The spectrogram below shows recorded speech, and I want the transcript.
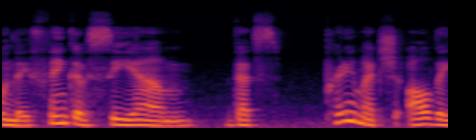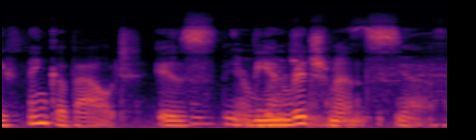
when they think of CM, that's pretty much all they think about is the, enrichments. yes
